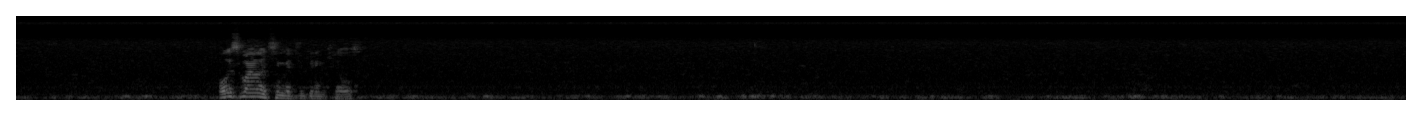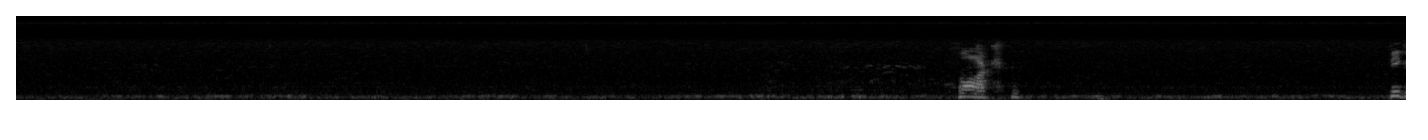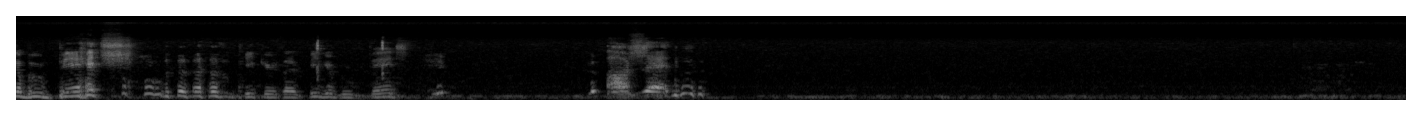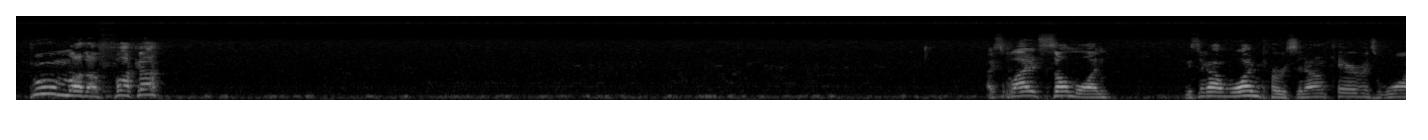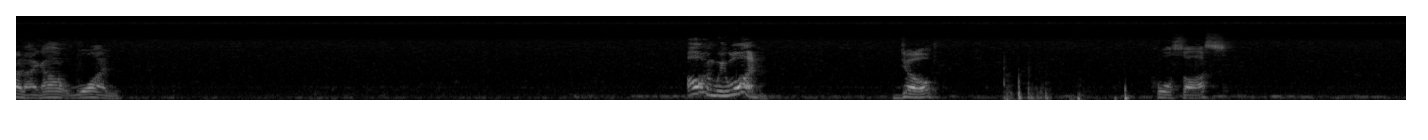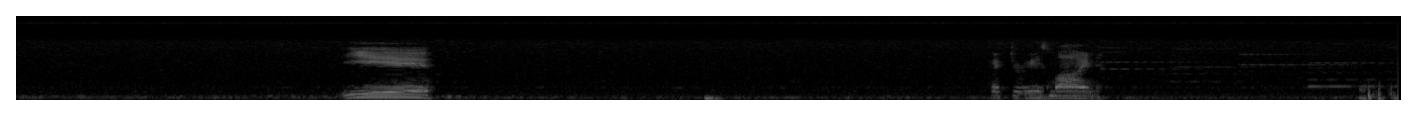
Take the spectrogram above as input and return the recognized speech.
At least my other teammates are getting kills. Fuck. Peekaboo, bitch. Peekers said peekaboo, bitch. Oh shit. Boom, motherfucker. I splatted someone. At least I got one person. I don't care if it's one. I got one. Oh, and we won. Dope. Cool sauce. Yeah. Victory is mine.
